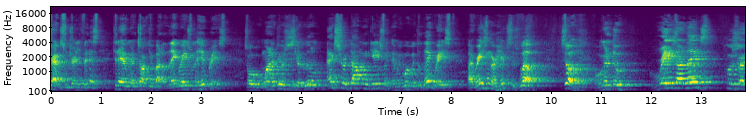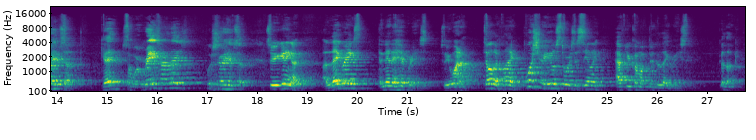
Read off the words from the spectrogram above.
Travis from Journey Fitness. Today I'm going to talk to you about a leg raise with a hip raise. So what we want to do is just get a little extra abdominal engagement than we would with the leg raise by raising our hips as well. So what we're going to do, raise our legs, push our hips up. Okay? So we're raising our legs, pushing our hips up. So you're getting a, a leg raise and then a hip raise. So you want to tell the client, push your heels towards the ceiling after you come up through the leg raise. Good luck.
